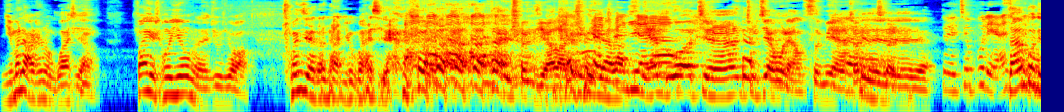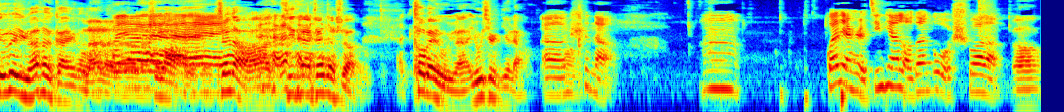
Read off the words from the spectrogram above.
你们俩这种关系啊，翻译成英文就叫纯洁的男女关系。太纯洁了，太纯洁了。一年多竟然就见过两次面，对。对对对对，对就不联系，咱不得为缘分干一个吗？来来来是吧？哎真的啊，今天真的是特别有缘，尤其是你俩。嗯，是呢，嗯，关键是今天老段跟我说了，啊，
